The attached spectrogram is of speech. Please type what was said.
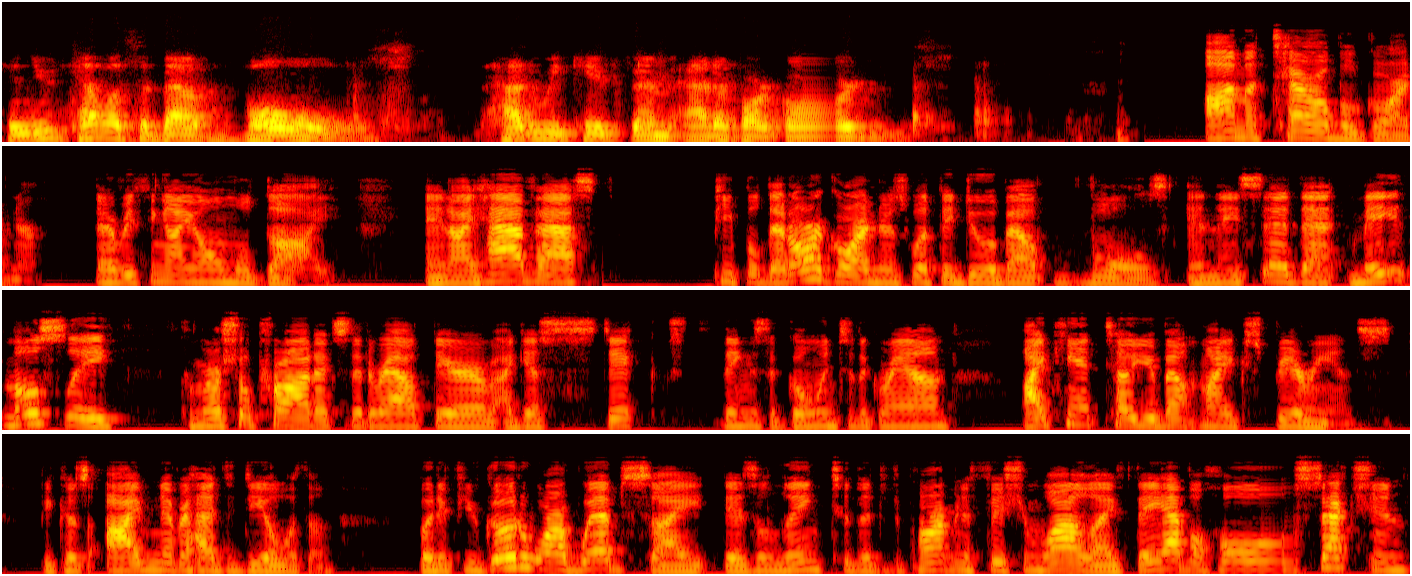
Can you tell us about voles? How do we keep them out of our gardens? I'm a terrible gardener. Everything I own will die. And I have asked people that are gardeners what they do about voles, and they said that ma- mostly commercial products that are out there, I guess sticks, things that go into the ground. I can't tell you about my experience because I've never had to deal with them. But if you go to our website, there's a link to the Department of Fish and Wildlife. They have a whole section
